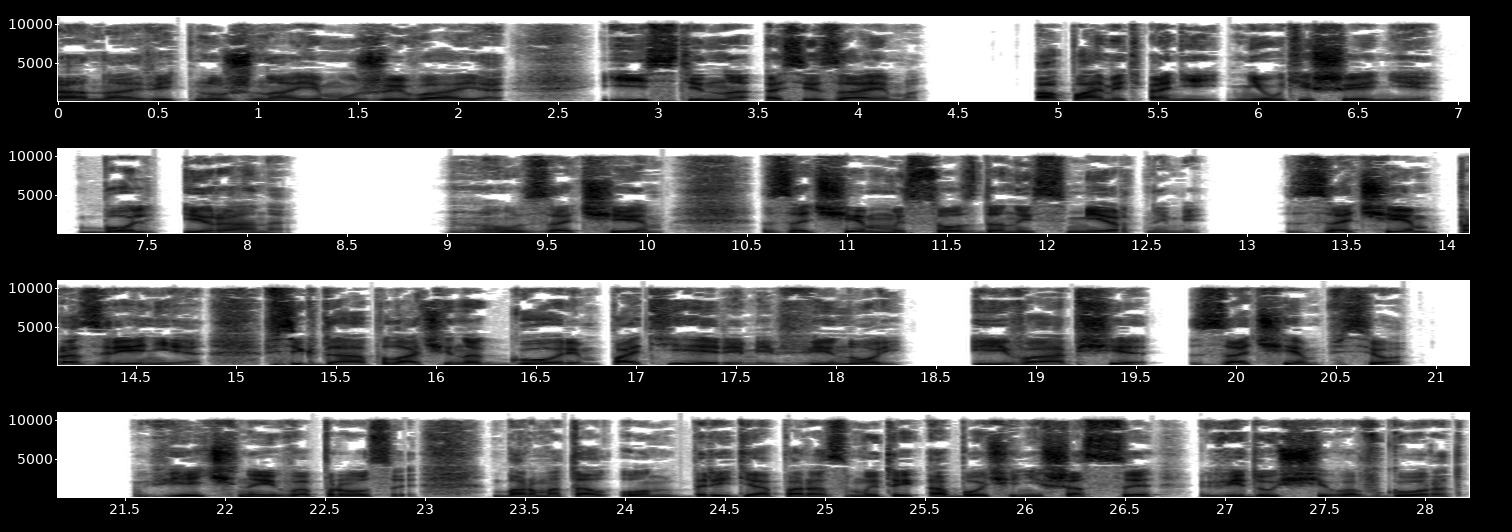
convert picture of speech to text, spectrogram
Она ведь нужна ему живая, истинно осязаема, а память о ней — неутешение, боль и рана. Ну зачем? Зачем мы созданы смертными? Зачем прозрение всегда оплачено горем, потерями, виной? И вообще, зачем все? «Вечные вопросы», — бормотал он, бредя по размытой обочине шоссе, ведущего в город.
